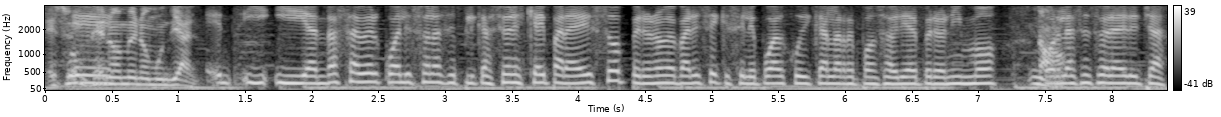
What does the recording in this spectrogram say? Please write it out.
Es un Eh, fenómeno mundial. Y, y andás a ver cuáles son las explicaciones que hay para eso, pero no me parece que se le pueda adjudicar la responsabilidad del peronismo No. por el ascenso de la derecha.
